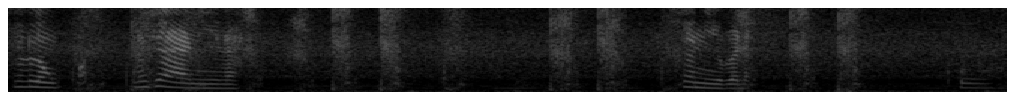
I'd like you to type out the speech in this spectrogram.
ถ้าลงไม่ใช่อันนี้นะใช่นนี้ปะเนี่ย โอ้โอ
